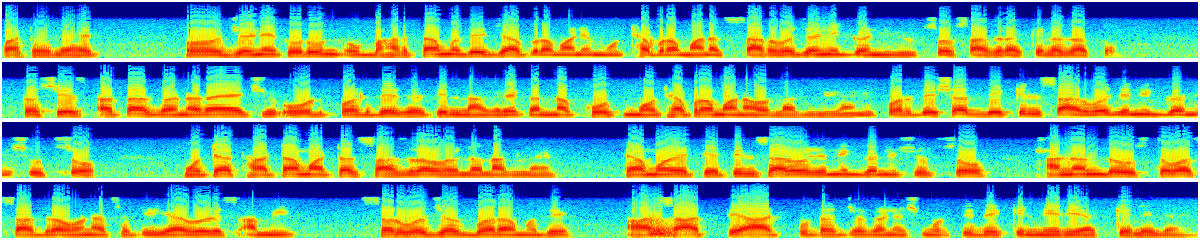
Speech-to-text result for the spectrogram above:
पाठवल्या आहेत. जेणेकरून भारतामध्ये ज्याप्रमाणे मोठ्या प्रमाणात सार्वजनिक गणेशोत्सव साजरा केला जातो तसेच आता गणरायाची ओढ परदेशातील नागरिकांना खूप मोठ्या प्रमाणावर लागली आणि परदेशात देखील सार्वजनिक गणेशोत्सव मोठ्या थाटामाटात साजरा व्हायला लागला आहे त्यामुळे तेथील सार्वजनिक गणेशोत्सव आनंद उत्सवात साजरा होण्यासाठी यावेळेस आम्ही सर्व जगभरामध्ये सात ते आठ फुटाच्या गणेश मूर्ती देखील निर्यात केलेल्या आहेत.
